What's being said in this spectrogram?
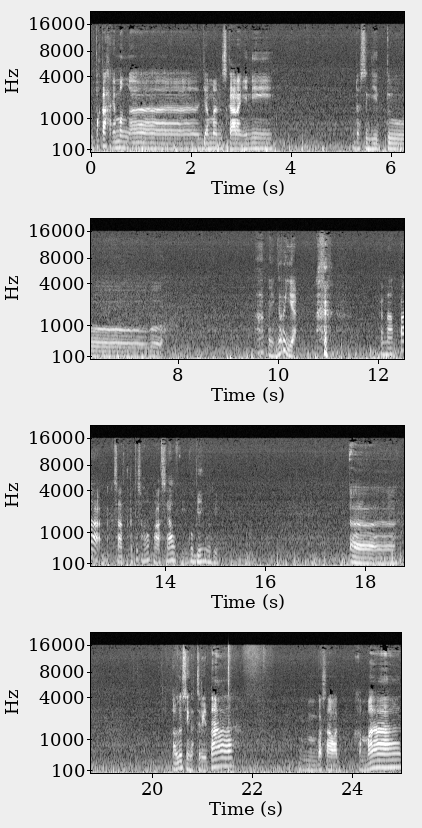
Apakah emang eh, zaman sekarang ini udah segitu apa ya ngeri ya? Kenapa saat kritis orang malah selfie? Gue bingung sih. Eh lalu singkat cerita pesawat aman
